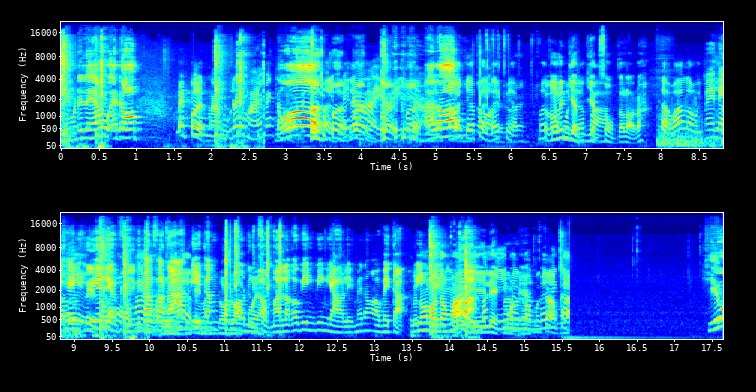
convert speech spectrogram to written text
ลงมาได้แล้วแอดดอป ไม่เปิดมากูได้ไหมแม่งโอ้ เปิดไม่ได้แอดดอปเมื่อกี้เปิดได้เปรียบเราต้องเล่นเหยียบเหยียบศพตลอดปะแต่ว่าเราไม่ไม่ใช่เรียกเหลี่ยมถูกพี่ตั้มก่อนนะพี่ตั้มต้องรอดึงศพมาแล้วก็วิ่งวิ่งยาวเลยไม่ต้องเอาไปกักคือต้องรอจังหวะไอ้เหล็กหมดเนี่ยมันไม่ได้กัดคิว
